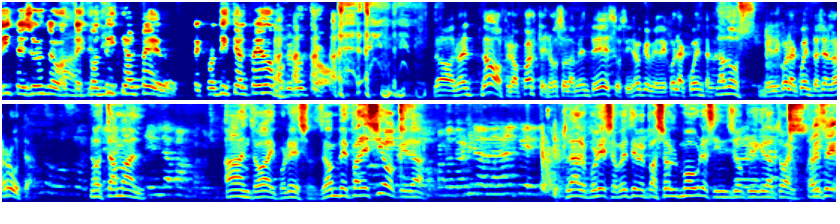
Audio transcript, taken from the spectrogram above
Viste, Yoyo, Ah, te entendí. escondiste al pedo. Te escondiste al pedo porque no entró. No, no, en- no, pero aparte no solamente eso, sino que me dejó la cuenta. La 2. Me dejó la cuenta ya en la ruta. No, está mal. En La Pampa, cochito. Ah, entonces, ay, por eso. Ya me pareció que era. Cuando termina de hablar Claro, por eso. Vete, me pasó el Mouras y yo creí que era Toay. Parece,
